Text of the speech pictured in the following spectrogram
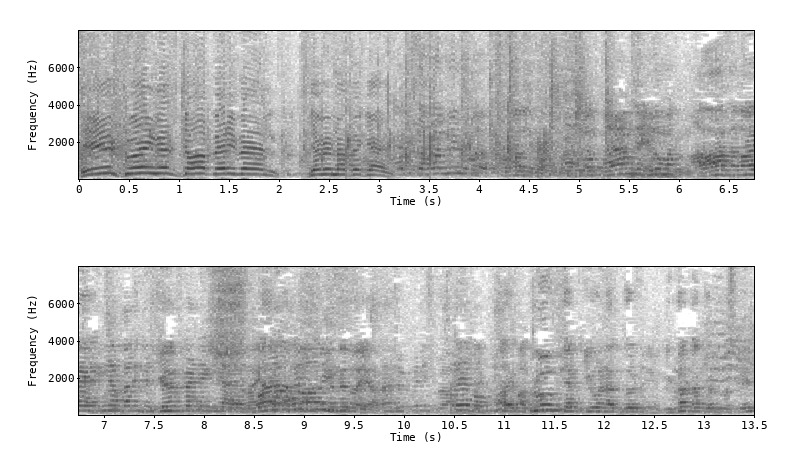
He is doing his job very well. Give him a big hand. हो। I prove that you are a good, you're not a good Muslim,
